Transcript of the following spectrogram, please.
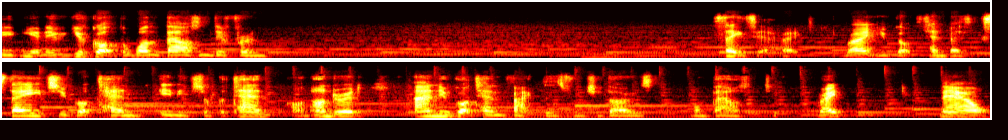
you know, you've got the 1,000 different states here, effectively, right? You've got 10 basic states, you've got 10 in each of the 10, 100, and you've got 10 factors for each of those 1,000, right? Now,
